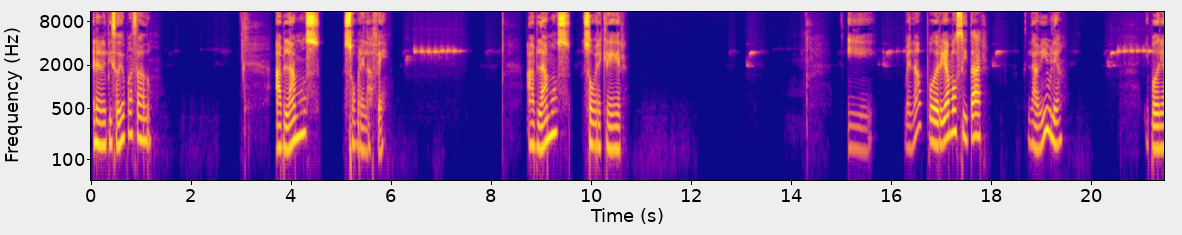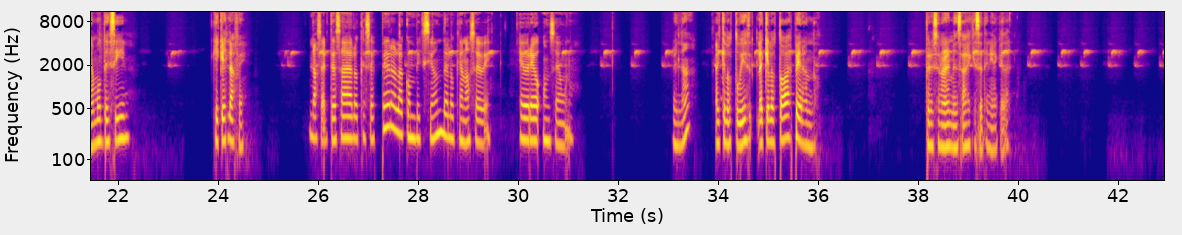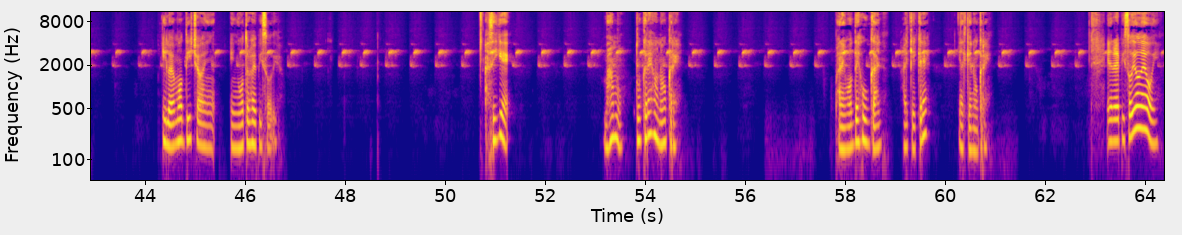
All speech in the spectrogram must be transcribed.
En el episodio pasado hablamos sobre la fe. Hablamos sobre creer. Y, ¿verdad? Podríamos citar la Biblia y podríamos decir que qué es la fe. La certeza de lo que se espera, la convicción de lo que no se ve. Hebreo 11.1. ¿Verdad? Al que lo estuviese, al que lo estaba esperando. Pero ese no era el mensaje que se tenía que dar. Y lo hemos dicho en, en otros episodios. Así que, vamos, ¿tú crees o no crees? Paremos de juzgar al que cree y al que no cree. En el episodio de hoy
